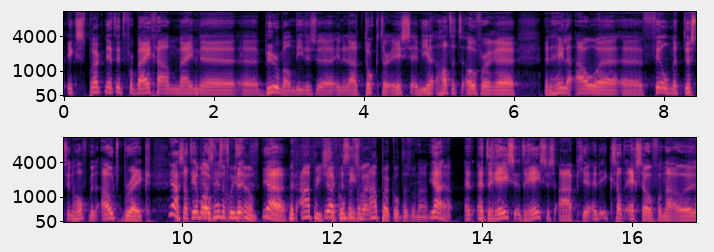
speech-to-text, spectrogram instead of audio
ik sprak net in het voorbijgaan mijn uh, uh, buurman, die dus uh, inderdaad dokter is. En die had het over een hele oude film met Dustin Hoffman, Outbreak. Ja, zat helemaal over een hele goede film. Ja. met apies. Ja, precies. Komt van apen komt het vandaan. Ja, ja. het, het, race, het racesaapje. En ik zat echt zo van, nou,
